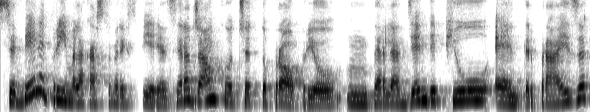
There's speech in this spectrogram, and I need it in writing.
Sebbene prima la customer experience era già un concetto proprio mh, mm, per le aziende più enterprise,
